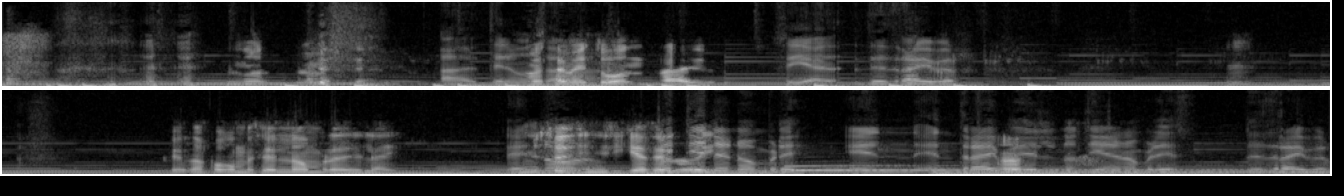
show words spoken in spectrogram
No, no me sé. Ah, tenemos Bueno, también a, estuvo en Drive, sí, a The Driver. mm, que tampoco me sé el nombre de ahí. Eh, No no, sé si ni siquiera se no lo tiene dije. nombre. En, en Drive Ah. él no tiene nombre, es The Driver.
